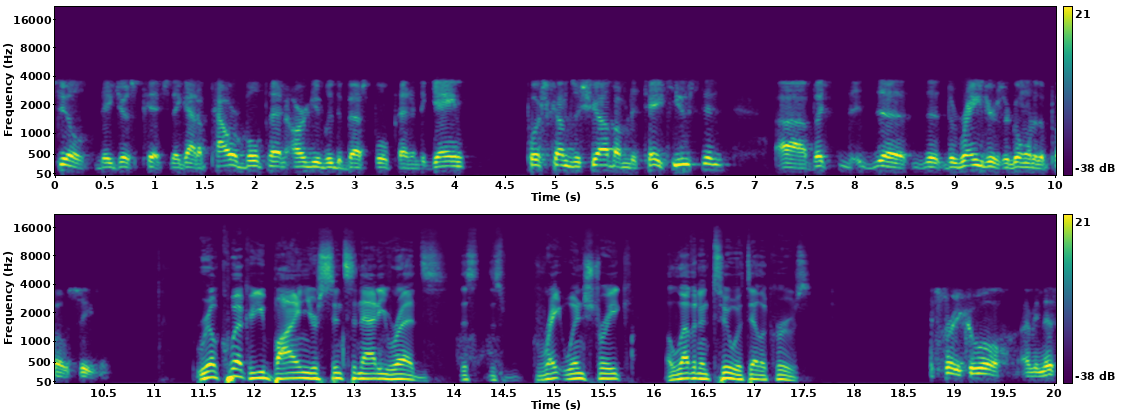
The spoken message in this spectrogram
still they just pitch. They got a power bullpen, arguably the best bullpen in the game. Push comes to shove, I'm going to take Houston, uh, but the, the the Rangers are going to the postseason. Real quick, are you buying your Cincinnati Reds? This this great win streak, eleven and two with De La Cruz. It's pretty cool. I mean, this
